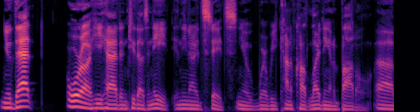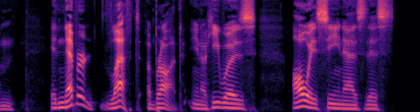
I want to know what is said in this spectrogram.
you know, that aura he had in 2008 in the United States, you know, where we kind of caught lightning in a bottle. Um, it never left abroad. You know, he was always seen as this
